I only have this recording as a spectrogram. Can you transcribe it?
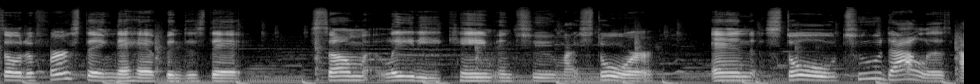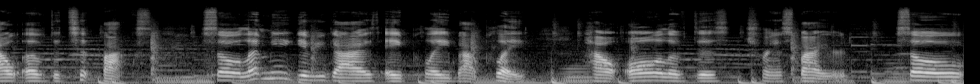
So, the first thing that happened is that some lady came into my store and stole $2 out of the tip box. So, let me give you guys a play by play how all of this transpired. So,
